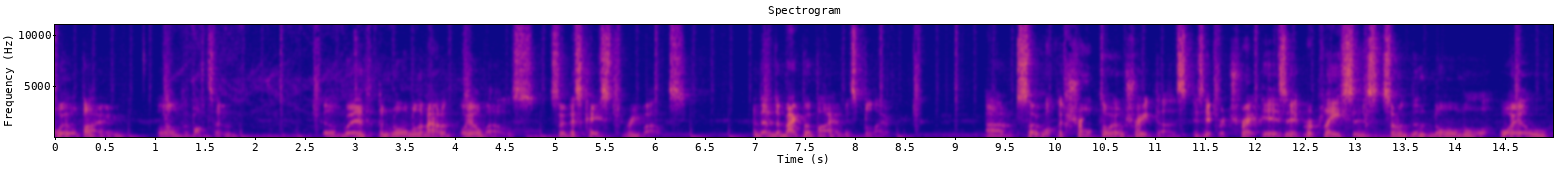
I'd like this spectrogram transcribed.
oil biome along the bottom with a normal amount of oil wells. So in this case, three wells. And then the magma biome is below. Um, so what the trapped oil trait does is it retra- is it replaces some of the normal oil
